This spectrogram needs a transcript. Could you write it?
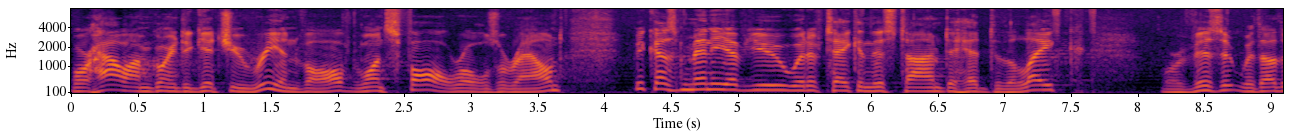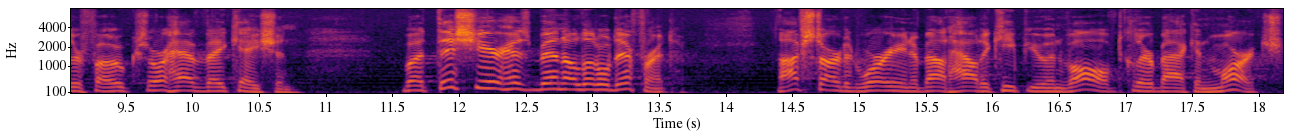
or how I'm going to get you re involved once fall rolls around, because many of you would have taken this time to head to the lake, or visit with other folks or have vacation. But this year has been a little different. I've started worrying about how to keep you involved clear back in March.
